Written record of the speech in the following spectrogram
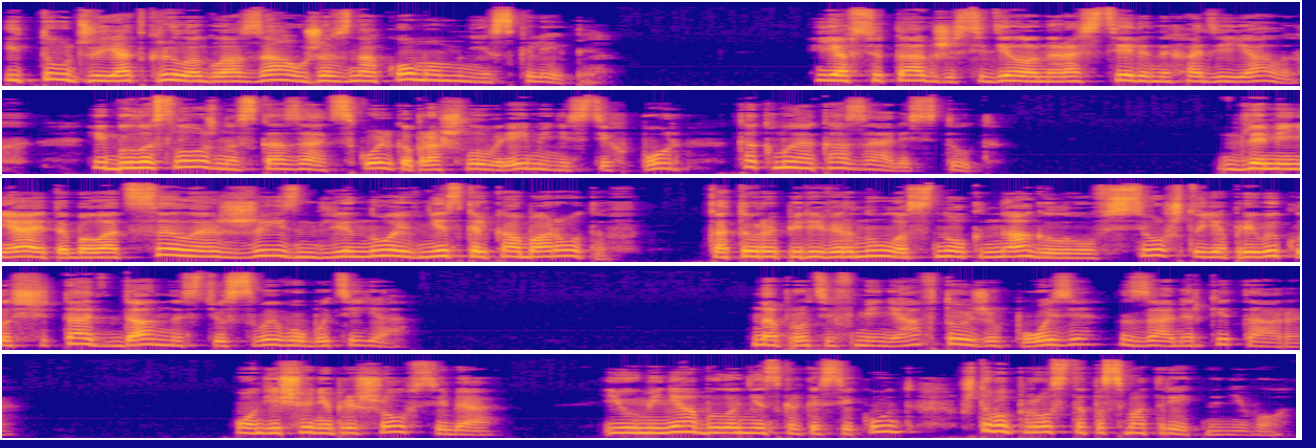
И тут же я открыла глаза уже знакомом мне склепе. Я все так же сидела на расстеленных одеялах, и было сложно сказать, сколько прошло времени с тех пор, как мы оказались тут. Для меня это была целая жизнь длиной в несколько оборотов, которая перевернула с ног на голову все, что я привыкла считать данностью своего бытия. Напротив меня в той же позе замер Китары. Он еще не пришел в себя, и у меня было несколько секунд, чтобы просто посмотреть на него.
